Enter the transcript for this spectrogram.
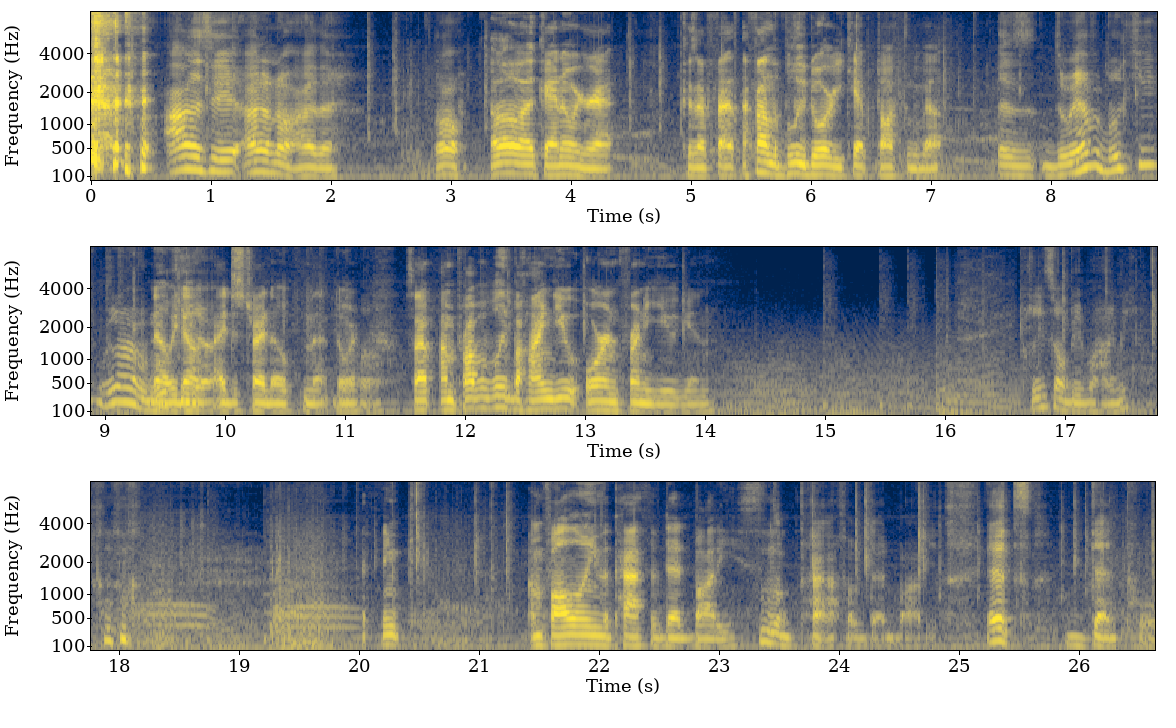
honestly, I don't know either. Oh, Oh, okay, I know where you're at. Because I, fa- I found the blue door you kept talking about. is do we have a blue key? We don't have a blue No, we don't. yet. I just tried to open that door. Oh. So I'm, I'm probably behind you or in front of you again. Please don't be behind me. I think I'm following the path of dead bodies. the path of dead bodies. It's Deadpool.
